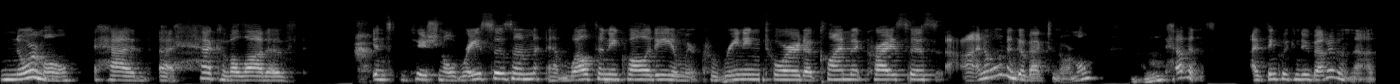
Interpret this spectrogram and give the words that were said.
Normal had a heck of a lot of institutional racism and wealth inequality, and we're careening toward a climate crisis. I don't want to go back to normal. Mm-hmm. Heavens, I think we can do better than that.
